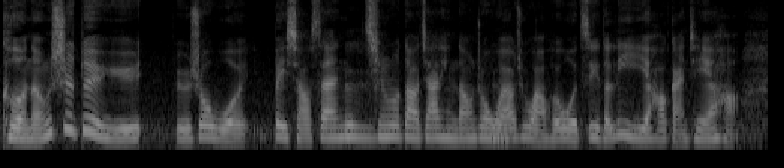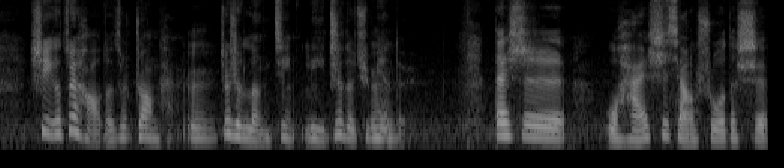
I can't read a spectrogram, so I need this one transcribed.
可能是对于比如说我被小三侵入到家庭当中，我要去挽回我自己的利益也好，感情也好，是一个最好的这状态。嗯，就是冷静、理智的去面对。但是我还是想说的是，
